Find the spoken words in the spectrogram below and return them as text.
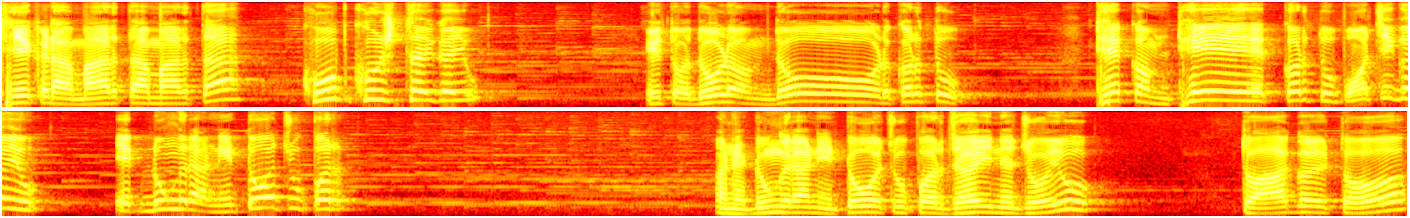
ઠેકડા મારતા મારતા ખૂબ ખુશ થઈ ગયું. એ તો દોડમ દોડ કરતું, ઠેકમ ઠેક કરતું પહોંચી ગયું એક ડુંગરાની ટોચ ઉપર. અને ડુંગરાની ટોચ ઉપર જઈને જોયું તો આગળ તો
